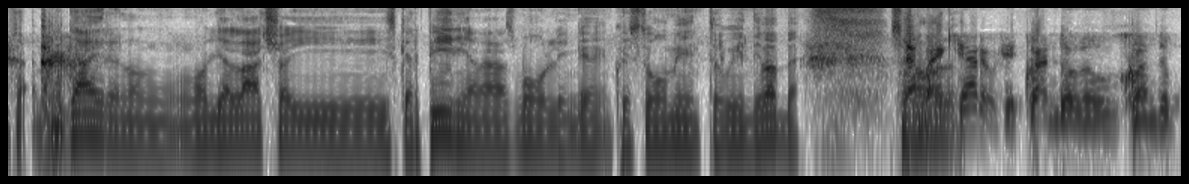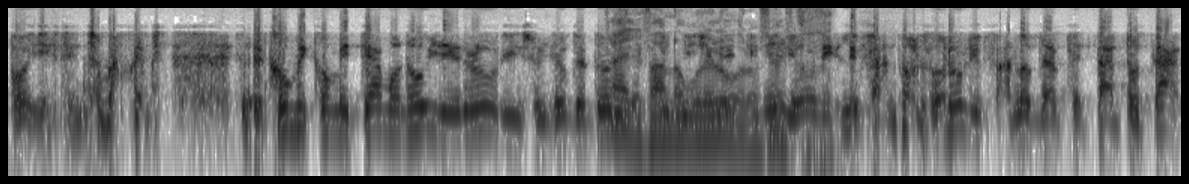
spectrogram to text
cioè, non, non, gli allaccia i, i scarpini a Smalling eh, in questo momento, quindi vabbè. Sono... Eh, ma è chiaro che quando, quando poi insomma, come commettiamo noi gli errori sui giocatori eh, li fanno pure loro, certo. milioni, li fanno loro li fanno dal 70-80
